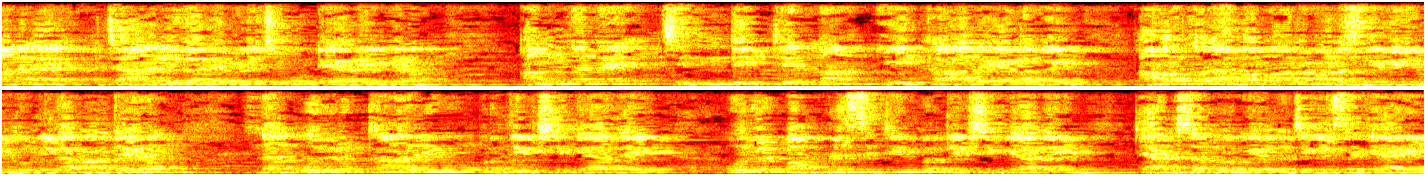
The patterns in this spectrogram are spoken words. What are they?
അങ്ങനെ ചാനലുകാരെ വിളിച്ചു കൂട്ടി അറിയിക്കണം. അങ്ങനെ ചിന്തിക്കുന്ന ഈ കാലയളവിൽ അവർക്കൊരു അപമാനമാണ് ശ്രീവിജയം തോന്നി കാരണം അദ്ദേഹം ഒരു കാര്യവും പ്രതീക്ഷിക്കാതെ ഒരു പബ്ലിസിറ്റിയും പ്രതീക്ഷിക്കാതെ ക്യാൻസർ രോഗികളുടെ ചികിത്സയ്ക്കായി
